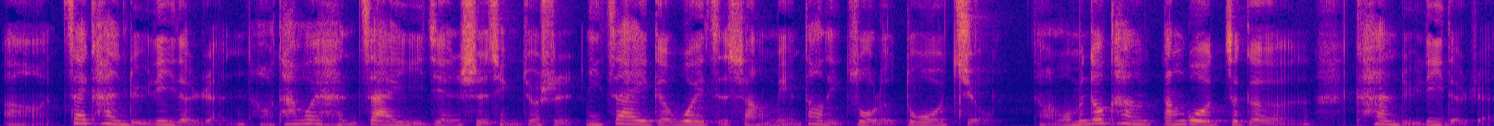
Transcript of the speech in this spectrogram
啊、在看履历的人，哈、哦，他会很在意一件事情，就是你在一个位置上面到底做了多久啊？我们都看当过这个看履历的人，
